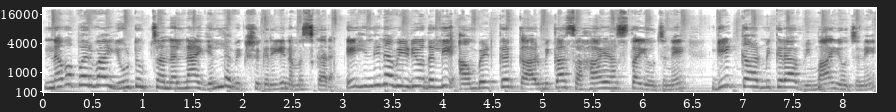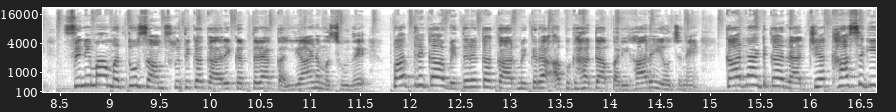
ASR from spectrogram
ನವಪರ್ವ ಯೂಟ್ಯೂಬ್ ಚಾನೆಲ್ನ ಎಲ್ಲ ವೀಕ್ಷಕರಿಗೆ ನಮಸ್ಕಾರ. ಈ ಹಿಂದಿನ ವಿಡಿಯೋದಲ್ಲಿ ಅಂಬೇಡ್ಕರ್ ಕಾರ್ಮಿಕ ಸಹಾಯಹಸ್ತ ಯೋಜನೆ ಗಿಗ್ ಕಾರ್ಮಿಕರ ವಿಮಾ ಯೋಜನೆ, ಸಿನಿಮಾ ಮತ್ತು ಸಾಂಸ್ಕೃತಿಕ ಕಾರ್ಯಕರ್ತರ ಕಲ್ಯಾಣ ಮಸೂದೆ, ಪತ್ರಿಕಾ ವಿತರಕ ಕಾರ್ಮಿಕರ ಅಪಘಾತ ಪರಿಹಾರ ಯೋಜನೆ, ಕರ್ನಾಟಕ ರಾಜ್ಯ ಖಾಸಗಿ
